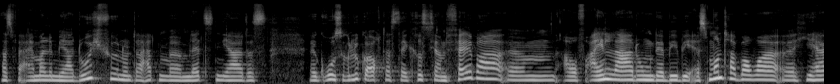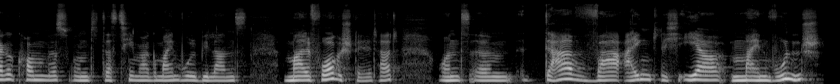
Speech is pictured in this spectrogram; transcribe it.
was wir einmal im Jahr durchführen. Und da hatten wir im letzten Jahr das äh, große Glück auch, dass der Christian Felber ähm, auf Einladung der BBS Munterbauer äh, hierher gekommen ist und das Thema Gemeinwohlbilanz mal vorgestellt hat. Und ähm, da war eigentlich eher mein Wunsch,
